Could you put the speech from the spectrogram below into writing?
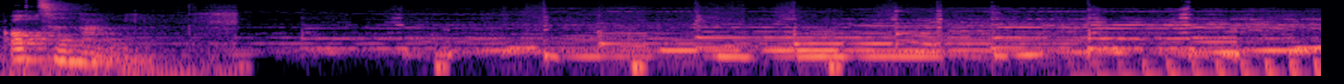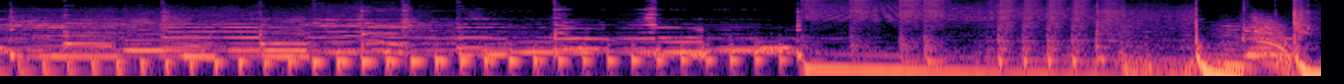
ocenami. No.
